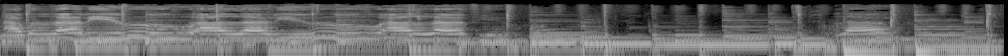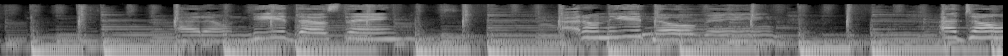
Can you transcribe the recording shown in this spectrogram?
I will love you. don't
